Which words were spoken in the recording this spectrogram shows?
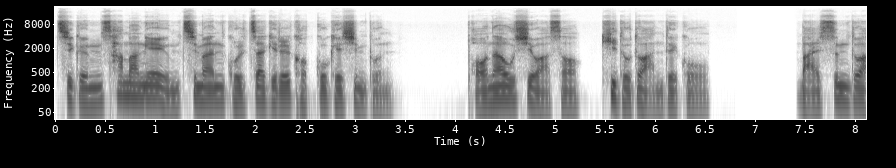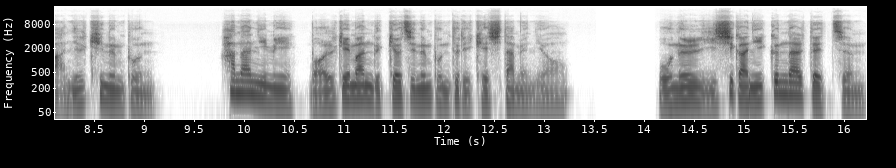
지금 사망의 음침한 골짜기를 걷고 계신 분, 번아웃이 와서 기도도 안 되고, 말씀도 안 읽히는 분, 하나님이 멀게만 느껴지는 분들이 계시다면요. 오늘 이 시간이 끝날 때쯤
